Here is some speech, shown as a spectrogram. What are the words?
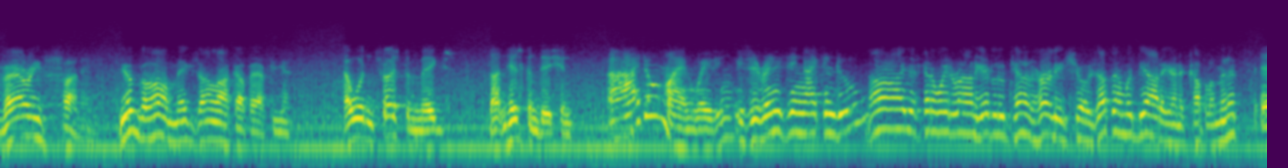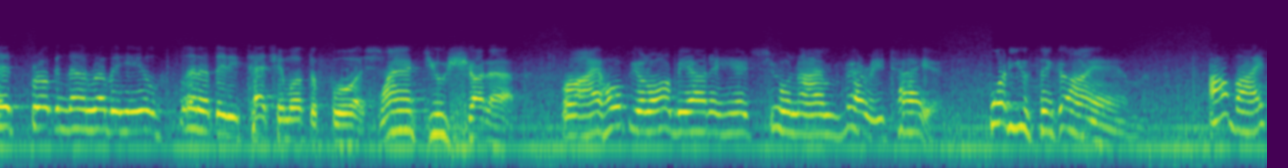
Very funny. You'll go home, Miggs. I'll lock up after you. I wouldn't trust him, Miggs. Not in his condition. I don't mind waiting. Is there anything I can do? No, I just gotta wait around here till Lieutenant Hurley shows up, then we'll be out of here in a couple of minutes. It's broken down rubber heel. Why don't they detach him off the force? Why don't you shut up? Well, I hope you'll all be out of here soon. I'm very tired. What do you think I am? I'll bite.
